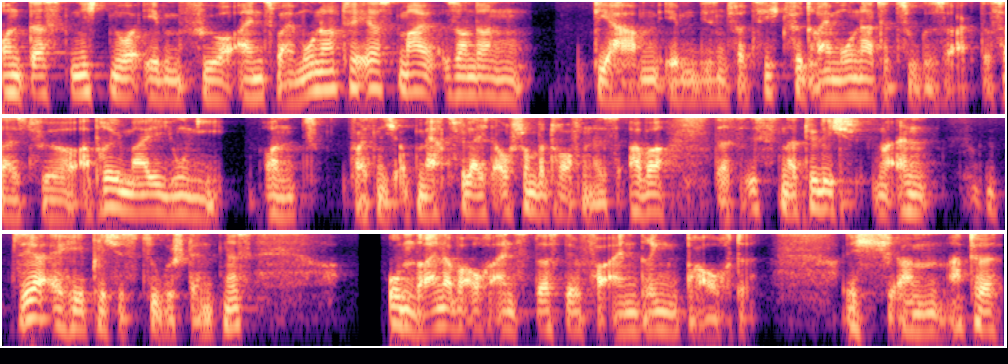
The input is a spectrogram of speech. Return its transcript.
Und das nicht nur eben für ein, zwei Monate erstmal, sondern die haben eben diesen Verzicht für drei Monate zugesagt. Das heißt für April, Mai, Juni. Und weiß nicht, ob März vielleicht auch schon betroffen ist. Aber das ist natürlich ein sehr erhebliches Zugeständnis. Obendrein aber auch eins, das der Verein dringend brauchte. Ich ähm, hatte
